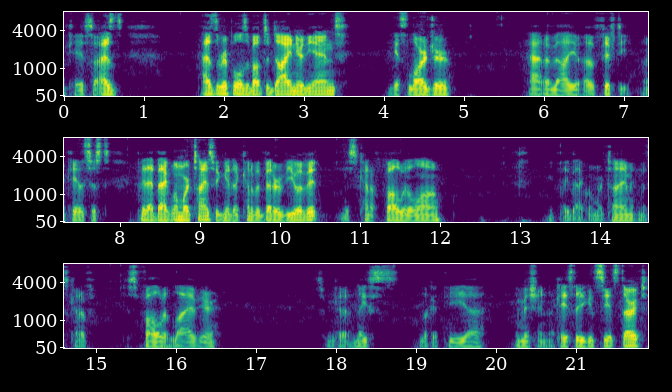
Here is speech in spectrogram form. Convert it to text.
Okay, so as as the ripple is about to die near the end, it gets larger at a value of 50. Okay, let's just play that back one more time so we can get a kind of a better view of it. Just kind of follow it along. Play back one more time and let's kind of just follow it live here. So we can get a nice look at the uh, emission. Okay, so you can see it start.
